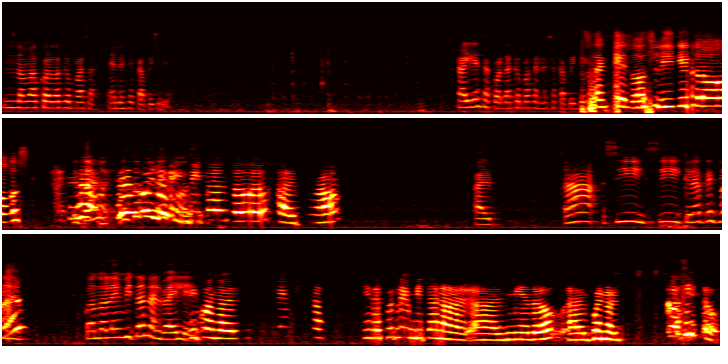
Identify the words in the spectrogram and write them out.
no me acuerdo qué pasa en ese capítulo. ¿Alguien se acuerda qué pasa en ese capítulo? Saque los libros. Está muy, está muy ¿Le invitan todos al prom? Al... Ah, sí, sí, creo que sí. Cuando la invitan al baile. Y cuando le invitan- y después le invitan al, al miedo, al, bueno, el cosito.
